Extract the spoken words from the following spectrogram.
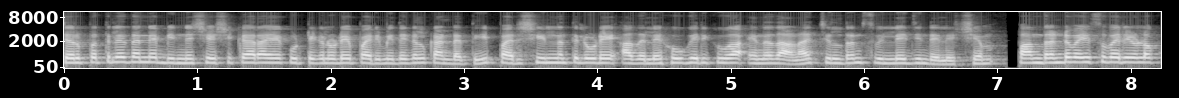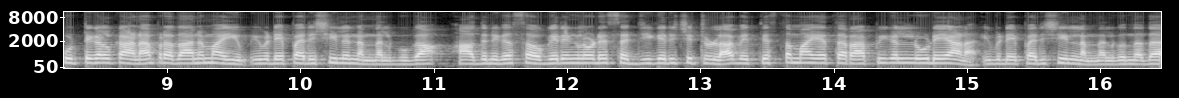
ചെറുപ്പത്തിലെ തന്നെ ഭിന്നശേഷിക്കാരായ കുട്ടികളുടെ പരിമിതികൾ കണ്ടെത്തി പരിശീലനത്തിലൂടെ അത് ലഘൂകരിക്കുക എന്നതാണ് ചിൽഡ്രൻസ് വില്ലേജിന്റെ ലക്ഷ്യം. പന്ത്രണ്ട് വയസ്സുവരെയുള്ള കുട്ടികൾക്കാണ് പ്രധാനമായും ഇവിടെ പരിശീലനം നൽകുക. ആധുനിക സൗകര്യങ്ങളോടെ സജ്ജീകരിച്ചിട്ടുള്ള വ്യത്യസ്തമായ തെറാപ്പികളിലൂടെയാണ് ഇവിടെ പരിശീലനം നൽകുന്നത്.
